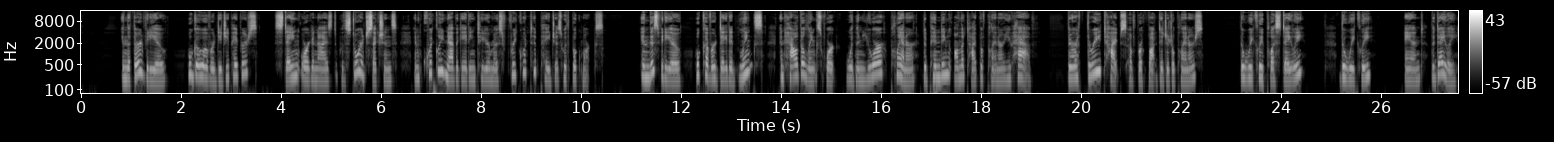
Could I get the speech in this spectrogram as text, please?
In the third video, we'll go over digipapers, staying organized with storage sections, and quickly navigating to your most frequented pages with bookmarks. In this video, we'll cover dated links and how the links work within your planner depending on the type of planner you have. There are three types of Brookebot digital planners the weekly plus daily, the weekly, and the daily.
